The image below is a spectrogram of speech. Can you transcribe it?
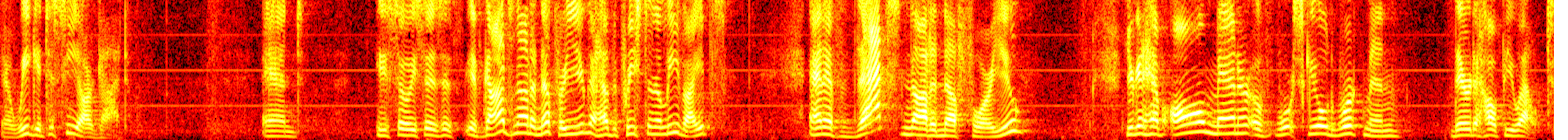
Know, we get to see our God. And he, so he says, if, if God's not enough for you, you're going to have the priest and the Levites. And if that's not enough for you, you're going to have all manner of skilled workmen there to help you out.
